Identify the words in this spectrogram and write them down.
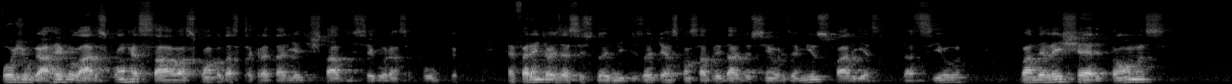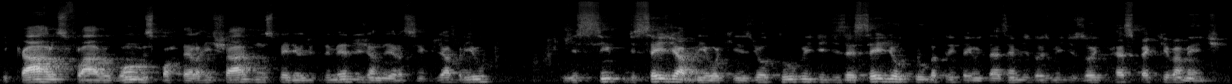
por julgar regulares com ressalva as contas da Secretaria de Estado de Segurança Pública, referente ao exercício 2018 de responsabilidade dos senhores Emílio Farias da Silva, Vanderlei Sherry Thomas e Carlos Flávio Gomes Portela Richard, nos períodos de 1 de janeiro a 5 de abril, de, 5, de 6 de abril a 15 de outubro e de 16 de outubro a 31 de dezembro de 2018, respectivamente.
